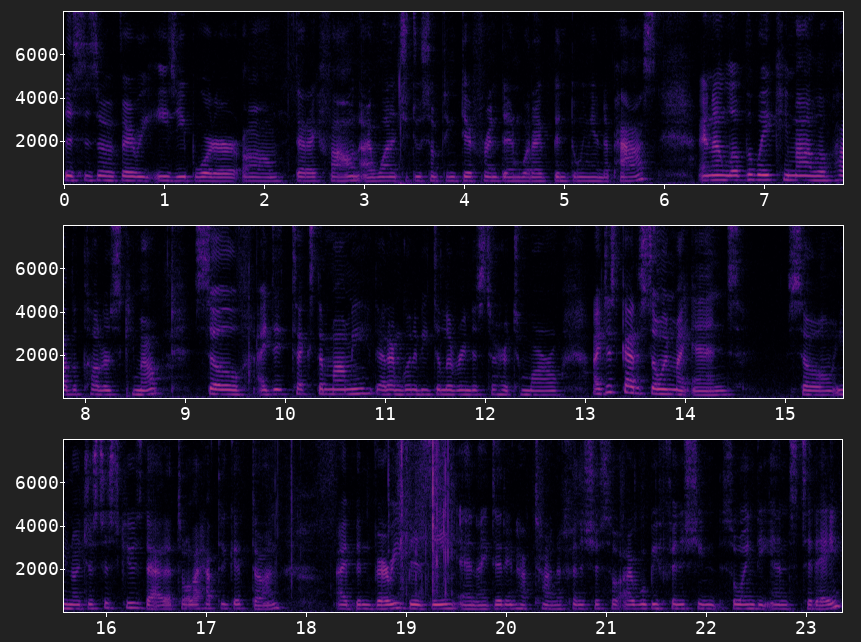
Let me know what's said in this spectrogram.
this is a very easy border um, that I found. I wanted to do something different than what I've been doing in the past. And I love the way it came out. I love how the colors came out. So I did text the mommy that I'm going to be delivering this to her tomorrow. I just got to sew in my ends so, you know, just excuse that. That's all I have to get done. I've been very busy and I didn't have time to finish it. So I will be finishing sewing the ends today.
